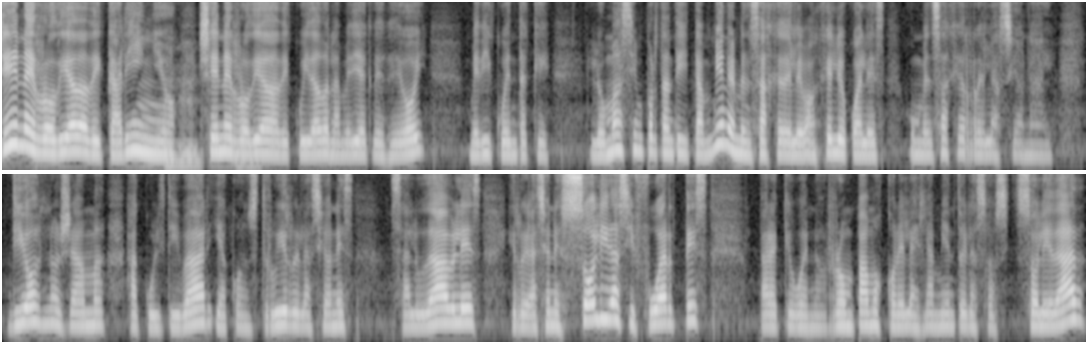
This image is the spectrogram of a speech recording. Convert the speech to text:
llena y rodeada de cariño, llena y rodeada de cuidado en la medida que desde hoy me di cuenta que lo más importante y también el mensaje del Evangelio, ¿cuál es? Un mensaje relacional. Dios nos llama a cultivar y a construir relaciones saludables y relaciones sólidas y fuertes para que, bueno, rompamos con el aislamiento y la soledad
